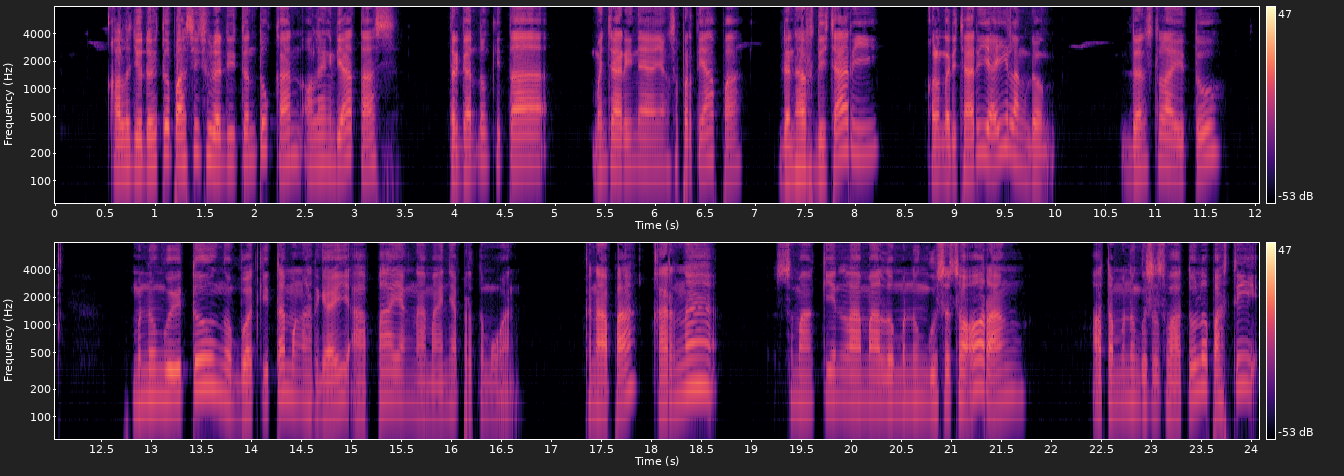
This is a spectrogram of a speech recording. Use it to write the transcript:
kalau jodoh itu pasti sudah ditentukan oleh yang di atas, tergantung kita mencarinya yang seperti apa dan harus dicari. Kalau nggak dicari ya hilang dong. Dan setelah itu Menunggu itu ngebuat kita menghargai apa yang namanya pertemuan. Kenapa? Karena semakin lama lo menunggu seseorang atau menunggu sesuatu lo pasti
